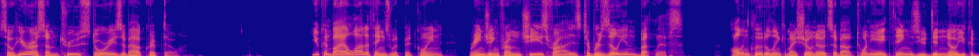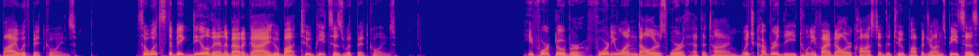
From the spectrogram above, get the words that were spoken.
So here are some true stories about crypto. You can buy a lot of things with Bitcoin, ranging from cheese fries to Brazilian butt lifts. I'll include a link in my show notes about 28 things you didn't know you could buy with Bitcoins. So, what's the big deal then about a guy who bought two pizzas with Bitcoins? He forked over $41 worth at the time, which covered the $25 cost of the two Papa John's pizzas,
